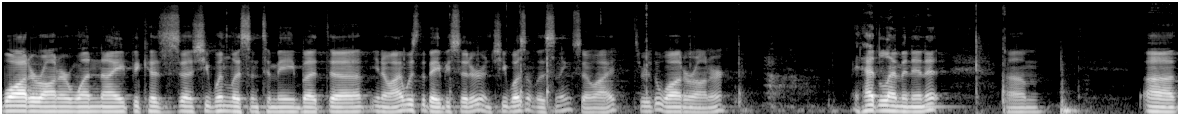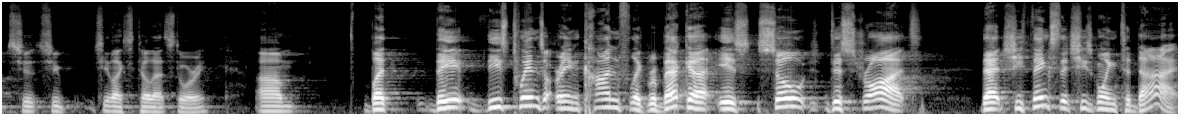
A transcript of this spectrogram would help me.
water on her one night because uh, she wouldn't listen to me, but uh, you know I was the babysitter and she wasn't listening, so I threw the water on her. It had lemon in it. Um, uh, she, she, she likes to tell that story. Um, but they, these twins are in conflict. Rebecca is so distraught that she thinks that she's going to die.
